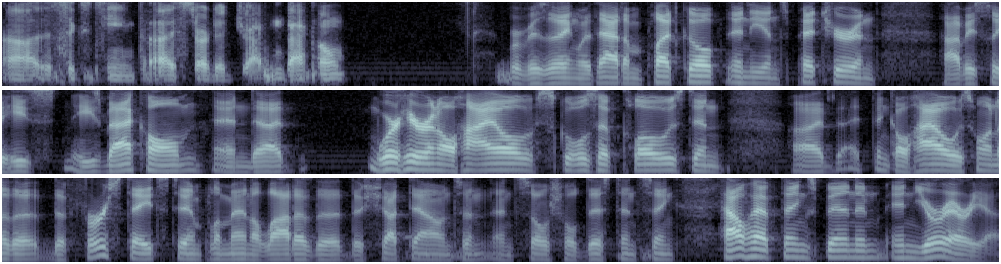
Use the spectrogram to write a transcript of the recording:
uh, the 16th, I started driving back home. We're visiting with Adam Plutko, Indians pitcher, and obviously he's he's back home. And uh, we're here in Ohio. Schools have closed, and uh, I think Ohio was one of the, the first states to implement a lot of the, the shutdowns and, and social distancing. How have things been in, in your area?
